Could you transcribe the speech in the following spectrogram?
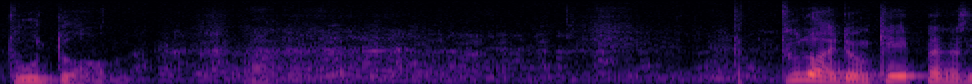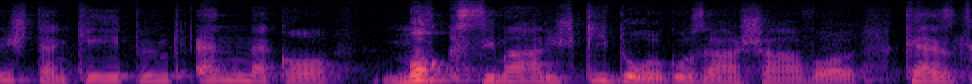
Tudom. Tehát tulajdonképpen az Isten képünk ennek a maximális kidolgozásával kezd,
